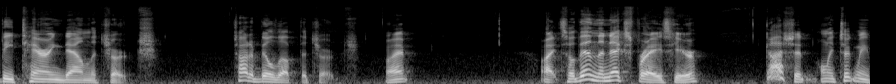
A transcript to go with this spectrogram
be tearing down the church. Try to build up the church, right? All right, so then the next phrase here, gosh, it only took me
